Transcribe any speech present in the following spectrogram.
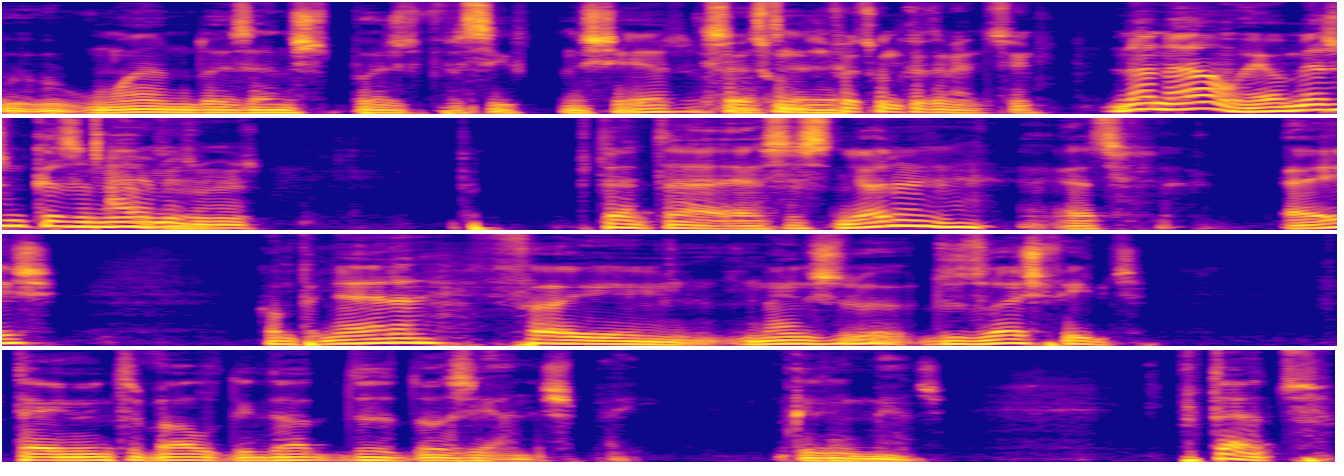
um ano, dois anos depois de Francisco nascer. Foi o segundo, seja- foi o segundo casamento, sim. Não, não, é o mesmo casamento. Ah, é mesmo, é mesmo. Portanto, a- essa senhora, essa ex-companheira, foi menos do- dos dois filhos. Tem um intervalo de idade de 12 anos, bem, um bocadinho menos. Portanto,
